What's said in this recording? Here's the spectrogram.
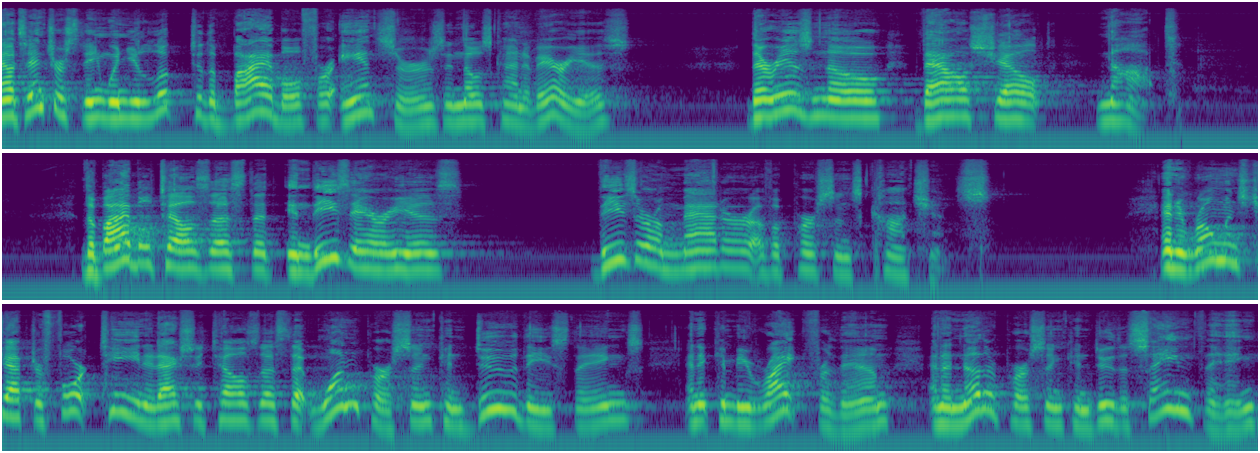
Now, it's interesting when you look to the Bible for answers in those kind of areas, there is no thou shalt not. The Bible tells us that in these areas, these are a matter of a person's conscience. And in Romans chapter 14, it actually tells us that one person can do these things and it can be right for them, and another person can do the same thing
